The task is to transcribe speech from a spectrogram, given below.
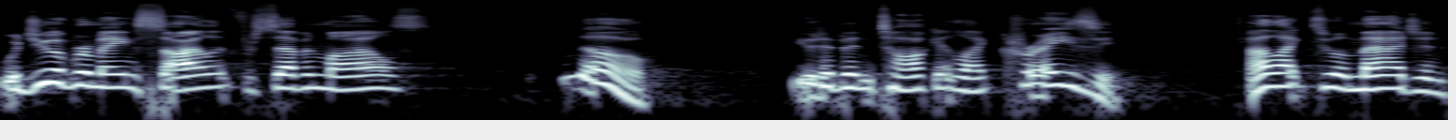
would you have remained silent for seven miles? No. You'd have been talking like crazy. I like to imagine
